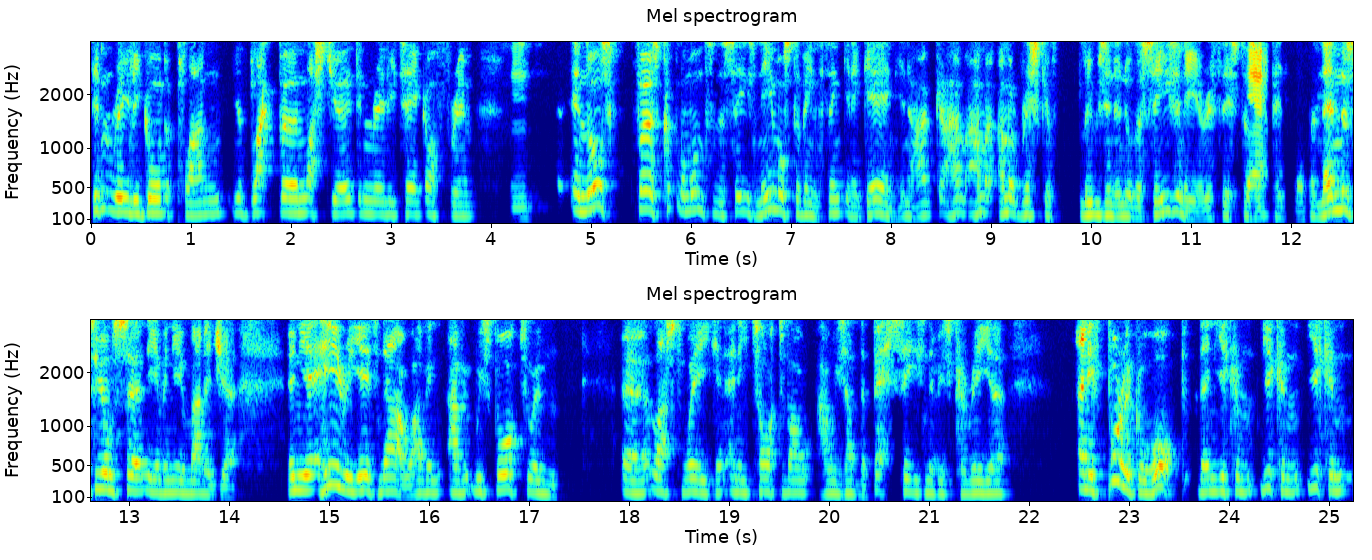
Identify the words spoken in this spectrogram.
didn't really go to plan. Blackburn last year didn't really take off for him. Mm. In those first couple of months of the season, he must have been thinking again, you know, I- I'm, I'm, I'm at risk of losing another season here if this doesn't Yeah. pick up. And then there's the uncertainty of a new manager. And yet here he is now, having, having we spoke to him uh, last week and, and he talked about how he's had the best season of his career. And if Boro go up, then you can you can you can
